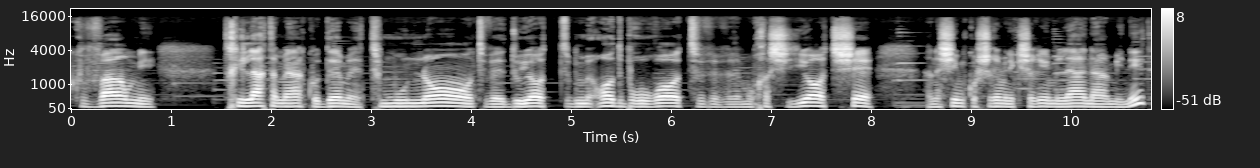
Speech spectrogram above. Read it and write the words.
כבר מתחילת המאה הקודמת תמונות ועדויות מאוד ברורות ומוחשיות שאנשים קושרים ונקשרים להנאה מינית.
